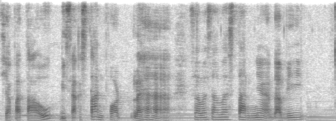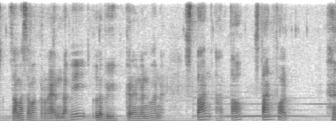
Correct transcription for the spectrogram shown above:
siapa tahu bisa ke Stanford. Nah sama-sama stannya tapi sama-sama keren tapi lebih kerenan mana? Stan atau Stanford?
